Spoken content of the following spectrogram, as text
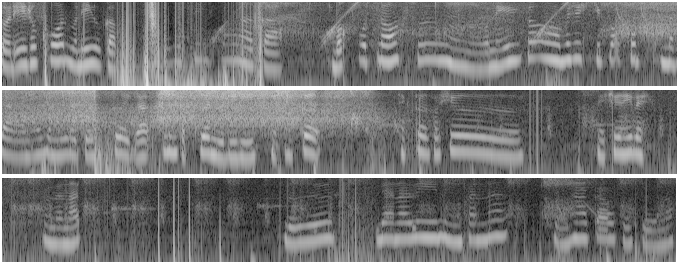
สวัสดีทุกคนวันนี้อยู่กับพี่ห้ากับบล็อกฟุตเนาะซึ่งวันนี้ก็ไม่ใช่คลิปบล็อกฟุตธรรมดานะวันนี้เราเจอเกอร์อีกแล้วเล่นกับเพื่อนอยู่ดีดีแฮกเกอร์แฮกเกอร์เขาชื่อในชื่อนี้เลยนานัทหรือดานาลีหนึ่งพันห้าหนึ่งห้าเก้าศูนย์ศูนย์เนาะ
